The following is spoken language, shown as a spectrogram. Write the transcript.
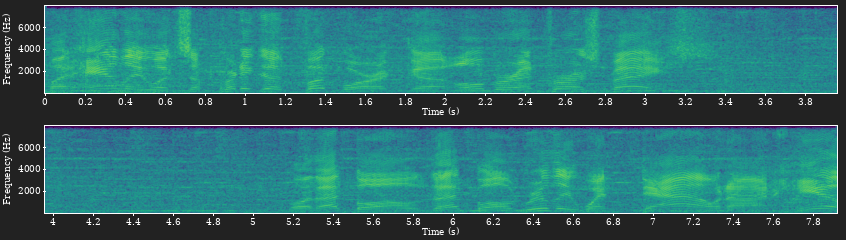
but Hanley with some pretty good footwork uh, over at first base. Boy, that ball, that ball really went down on Hill.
